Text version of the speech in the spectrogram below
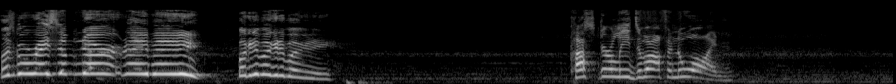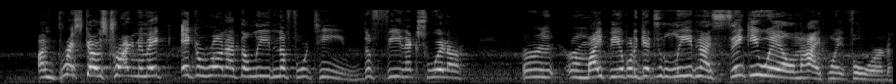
Let's go race some dirt, baby. Buggity, buggity, buggity. Custer leads him off into one. And Briscoe's trying to make, make a run at the lead in the 14. The Phoenix winner or, or might be able to get to the lead, and I think he will in High Point Ford.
